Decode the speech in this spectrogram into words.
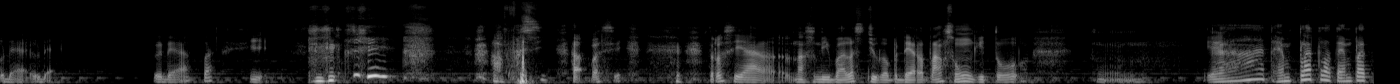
udah udah udah apa? Yeah. apa sih? Apa sih? Terus ya langsung dibales juga berderet langsung gitu. Hmm, ya template lah template.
